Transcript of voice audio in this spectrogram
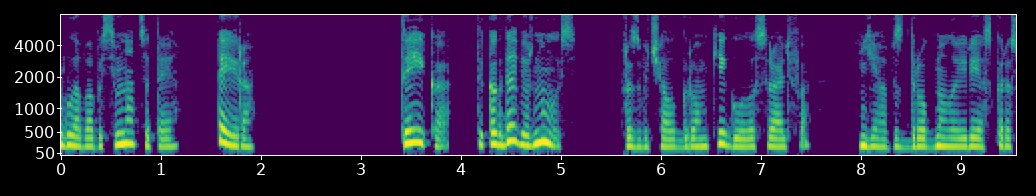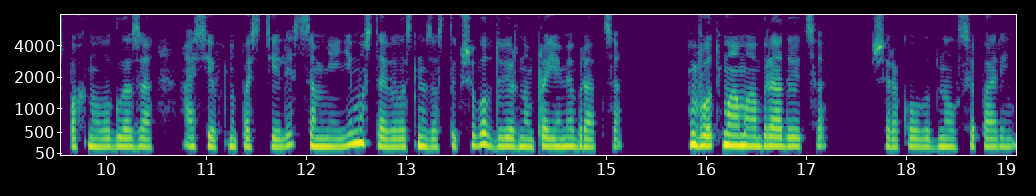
Глава 18. Тейра. «Тейка, ты когда вернулась?» — прозвучал громкий голос Ральфа. Я вздрогнула и резко распахнула глаза, а сев на постели, с сомнением уставилась на застывшего в дверном проеме братца. «Вот мама обрадуется», — широко улыбнулся парень.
